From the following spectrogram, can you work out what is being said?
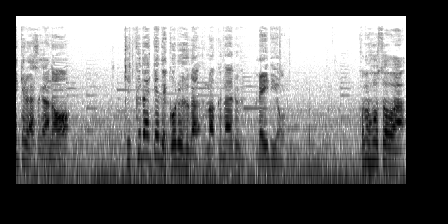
イケル・アスガの聞くだけでゴルフが上手くなるレイディオ。この放送は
